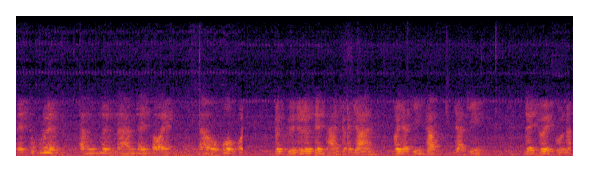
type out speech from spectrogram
ในทุกเรื่องทั้งเรื่องน้ำใช้สอยน้ำโอปโภคก็คือในเรื่องเส้นทางจักรยาน ก็อย่าทิ้งครับ อย่าทิ้งได้ช่วยคุณนะ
